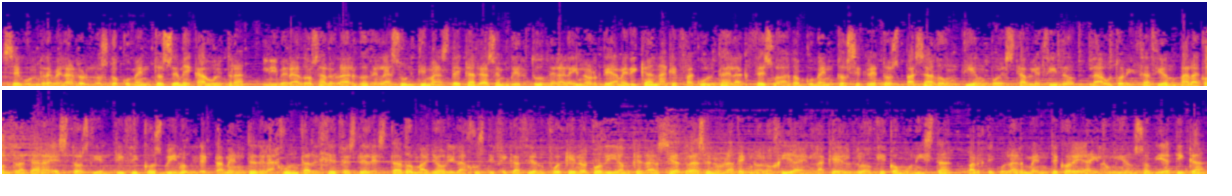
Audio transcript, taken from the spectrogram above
Según revelaron los documentos MK Ultra, liberados a lo largo de las últimas décadas en virtud de la ley norteamericana que faculta el acceso a documentos secretos pasado un tiempo establecido, la autorización para contratar a estos científicos vino directamente de la Junta de Jefes del Estado Mayor y la justificación fue que no podían quedarse atrás en una tecnología en la que el bloque comunista, particularmente Corea y la Unión Soviética,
